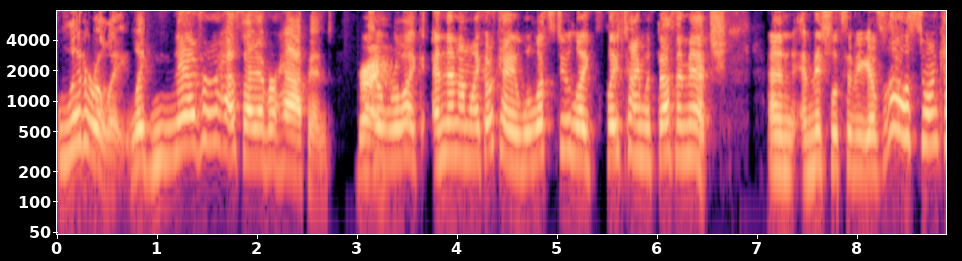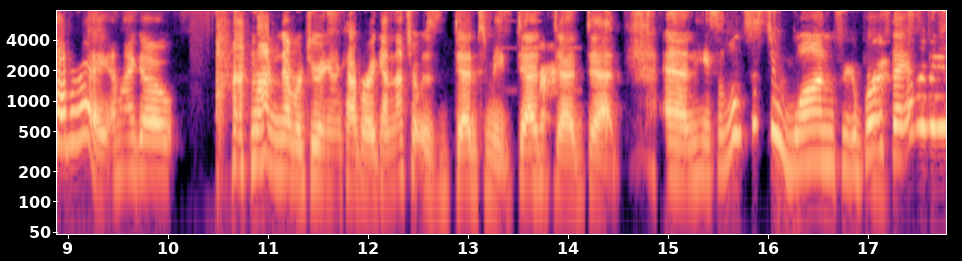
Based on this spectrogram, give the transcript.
Literally. Like, never has that ever happened. right So we're like, and then I'm like, okay, well, let's do like playtime with Beth and Mitch. And, and Mitch looks at me and goes, well, let's do Uncabaret. And I go, I'm not never doing Uncabaret again. That shit was dead to me. Dead, Right. dead, dead. And he said, well, let's just do one for your birthday. Everybody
